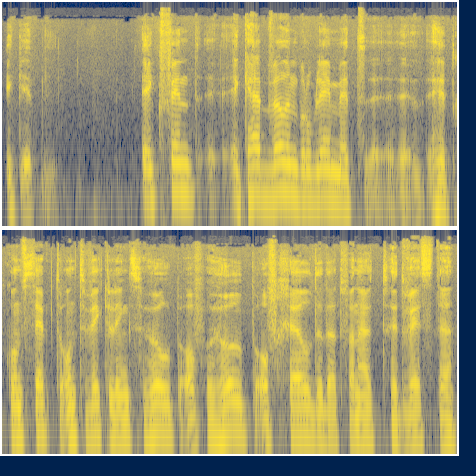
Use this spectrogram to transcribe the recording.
ik, ik vind, ik heb wel een probleem met eh, het concept ontwikkelingshulp of hulp of gelden dat vanuit het Westen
